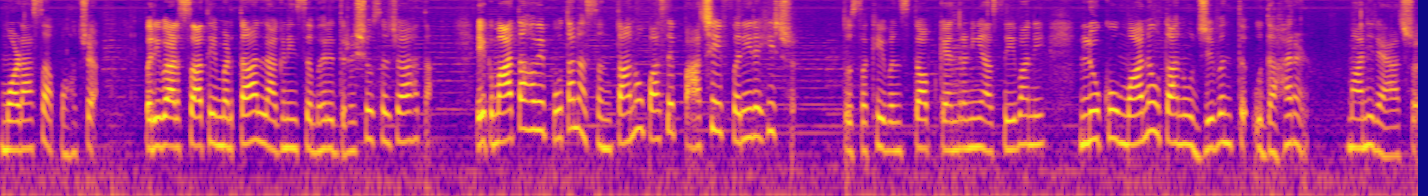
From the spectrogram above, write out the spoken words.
મોડાસા પહોંચ્યા પરિવાર સાથે મળતા લાગણીસભર દ્રશ્યો સર્જાયા હતા એક માતા હવે પોતાના સંતાનો પાસે પાછી ફરી રહી છે તો સખી વન સ્ટોપ કેન્દ્રની આ સેવાને લોકો માનવતાનું જીવંત ઉદાહરણ માની રહ્યા છે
